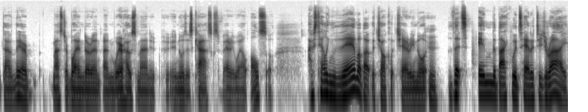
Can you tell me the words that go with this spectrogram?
down there, master blender and, and warehouse man who, who knows his casks very well also. I was telling them about the chocolate cherry note hmm. that's in the Backwoods Heritage Rye.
